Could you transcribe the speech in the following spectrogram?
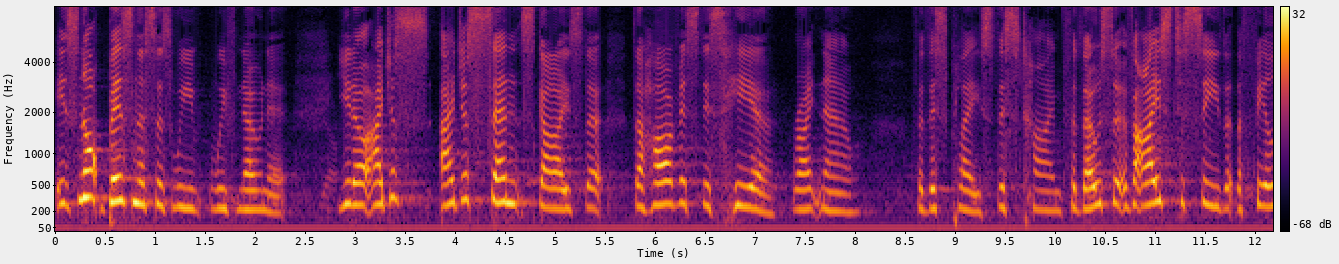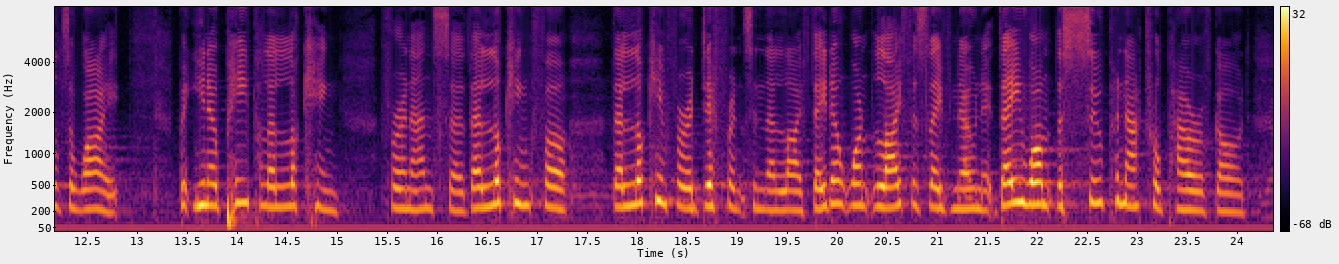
It's not business as we've, we've known it. You know, I just, I just sense, guys, that the harvest is here right now for this place, this time, for those that have eyes to see that the fields are white. But, you know, people are looking for an answer. They're looking for they're looking for a difference in their life. They don't want life as they've known it. They want the supernatural power of God. Yeah.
